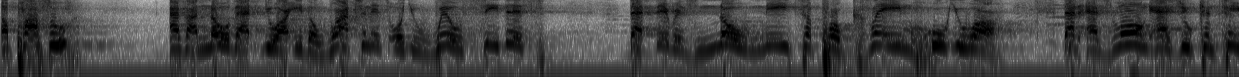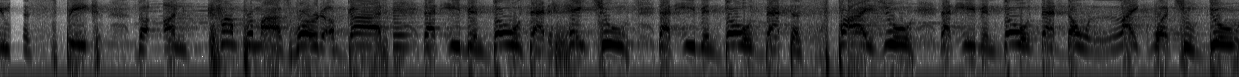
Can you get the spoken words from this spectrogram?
Apostle, as I know that you are either watching this or you will see this, that there is no need to proclaim who you are that as long as you continue to speak the uncompromised word of God, that even those that hate you, that even those that despise you, that even those that don't like what you do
